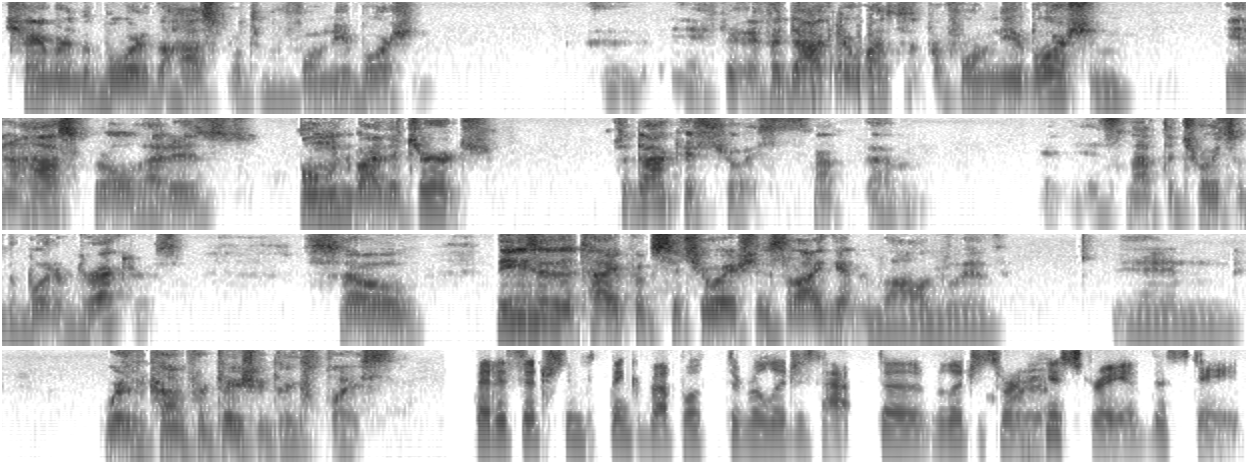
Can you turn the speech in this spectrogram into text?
chairman of the board of the hospital to perform the abortion. If, if a doctor wants to perform the abortion in a hospital that is owned by the church, it's a doctor's choice. It's not, um, it's not the choice of the board of directors. So these are the type of situations that I get involved with and where the confrontation takes place. That it's interesting to think about both the religious, the religious sort of oh, yeah. history of the state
